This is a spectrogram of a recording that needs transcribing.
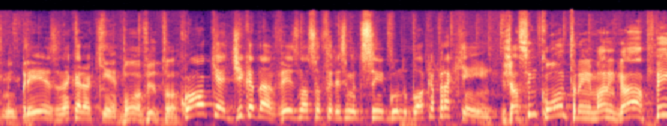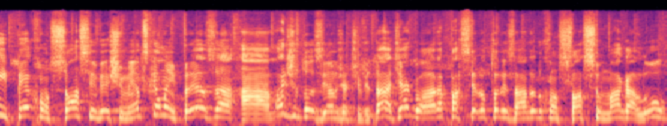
uma empresa, né, Carioquinha? Boa, Vitor. Qual que é a dica da vez? Nosso oferecimento do segundo bloco é para quem? Já se encontra em Maringá a PIP Consórcio Investimentos, que é uma empresa há mais de 12 anos de atividade e agora parceira autorizada do consórcio Magalu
